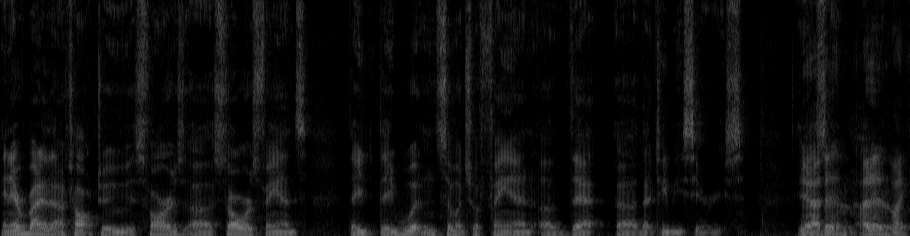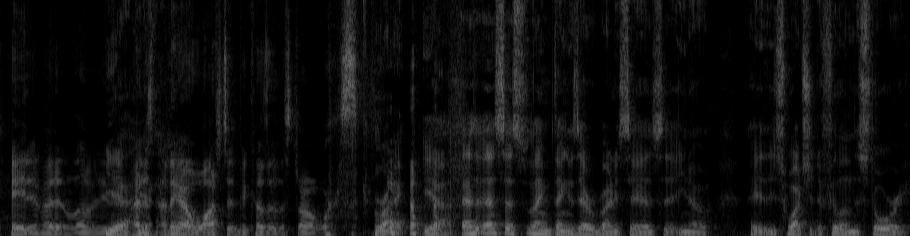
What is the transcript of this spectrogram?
and everybody that I talked to, as far as uh, Star Wars fans, they they wasn't so much a fan of that uh, that TV series. yeah, And I so- didn't. I didn't like hate it. but I didn't love it either. Yeah, I just. I think I watched it because of the Star Wars. right yeah that's, that's the same thing as everybody says that you know they just watch it to fill in the story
